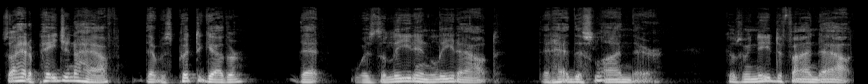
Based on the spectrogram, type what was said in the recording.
So I had a page and a half that was put together that was the lead in, lead out that had this line there because we need to find out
